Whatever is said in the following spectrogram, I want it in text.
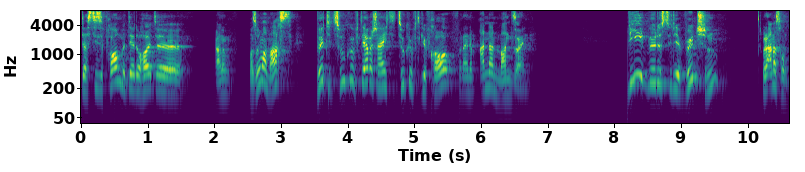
dass diese Frau, mit der du heute, keine Ahnung, was auch immer machst, wird die Zukunft, der wahrscheinlich die zukünftige Frau von einem anderen Mann sein. Wie würdest du dir wünschen, oder andersrum,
